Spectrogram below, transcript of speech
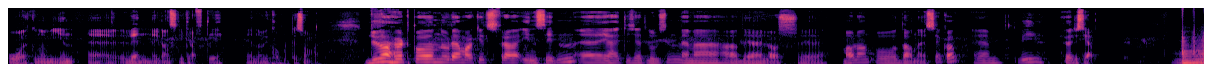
og økonomien eh, vender ganske kraftig når vi kommer til sommeren. Du har hørt på Nordea Markets fra innsiden. Jeg heter Kjetil Olsen. Med meg hadde jeg Lars Mauland og Dane Sekov. Vi høres igjen.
